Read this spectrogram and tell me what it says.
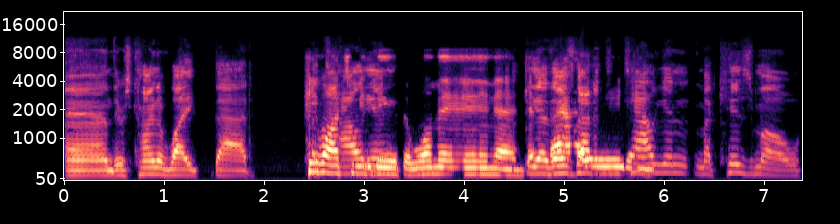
and there's kind of like that He wants me to be with a woman and yeah there's that and Italian machismo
